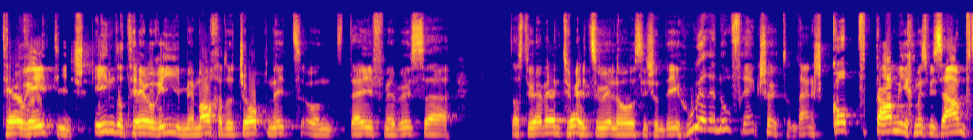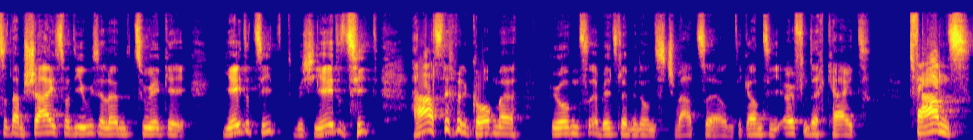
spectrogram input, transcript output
theoretisch, in der Theorie, wir machen den Job nicht und Dave, wir wissen, dass du eventuell zuhörst und dich Huren aufregst und denkst, Gott verdammt, ich muss mich sanft zu dem Scheiß, den die rauslösen, zugeben. Jederzeit, du bist jederzeit herzlich willkommen bei uns, ein bisschen mit uns zu schwätzen und die ganze Öffentlichkeit, die Fans,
